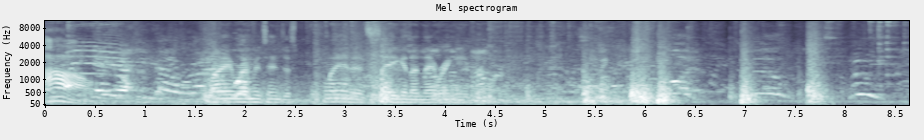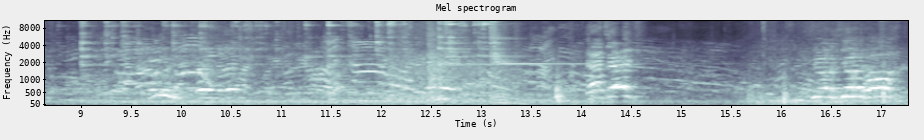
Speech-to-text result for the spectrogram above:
Ow. Ryan Remington just planted Segan on that ring apron. That's it. Feeling good, huh?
